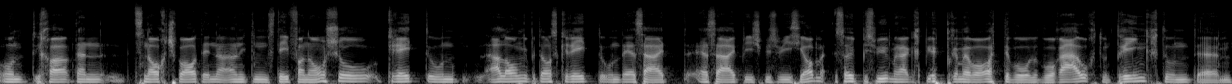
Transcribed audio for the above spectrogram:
und ich habe dann die Nacht spät dann mit dem Stefan Ancho geredet und auch lange über das geredet. Und er sagt, er sagt beispielsweise, ja, so etwas würde man eigentlich bei jemandem erwarten, der, der raucht und trinkt und ähm,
